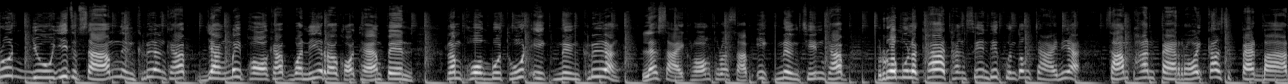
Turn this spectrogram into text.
รุ่น U23 1 เครื่องครับ ยังไม่พอครับ วันนี้เราขอแถมเป็นลำโพงบลูทูธอีก 1 เครื่อง และสายคล้องโทรศัพท์อีก 1 ชิ้นครับ รวมมูลค่าทั้งสิ้นที่คุณต้องจ่ายเนี่ย 3,898 บาท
